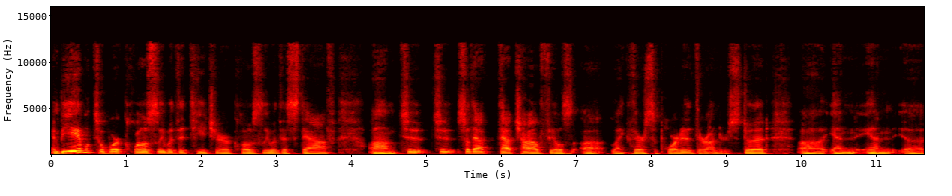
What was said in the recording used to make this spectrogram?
And be able to work closely with the teacher closely with the staff um, to to so that that child feels uh, like they're supported they're understood uh, and and uh,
